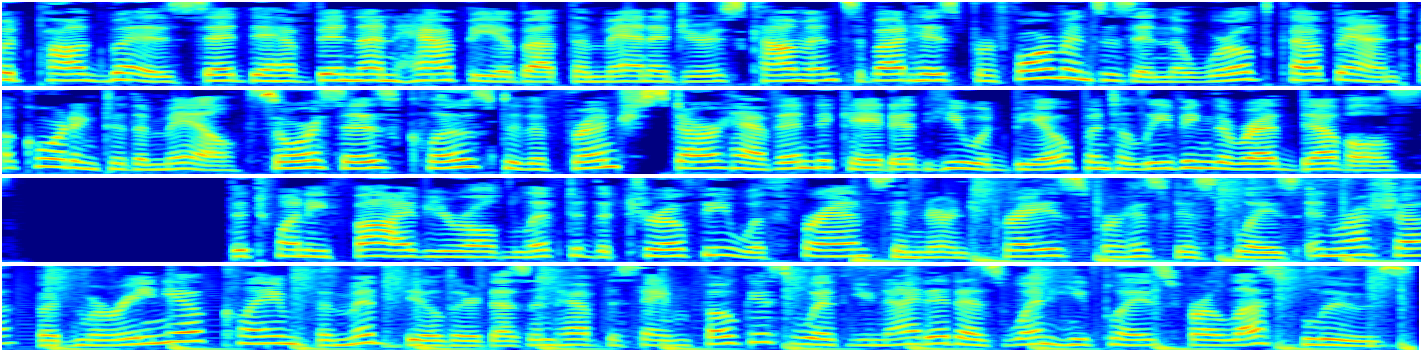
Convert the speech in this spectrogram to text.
But Pogba is said to have been unhappy about the manager's comments about his performances in the World Cup and, according to the Mail, sources close to the French star have indicated he would be open to leaving the Red Devils. The 25-year-old lifted the trophy with France and earned praise for his displays in Russia, but Mourinho claimed the midfielder doesn't have the same focus with United as when he plays for Les Bleus.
